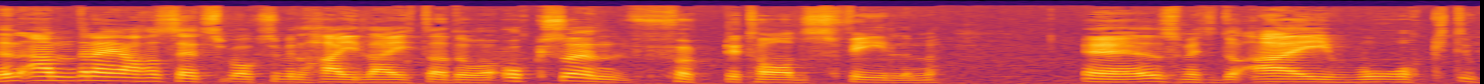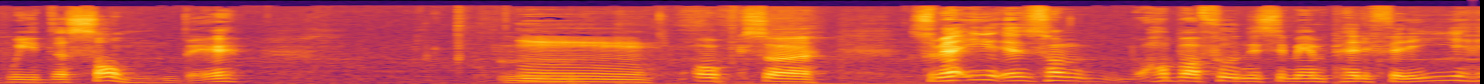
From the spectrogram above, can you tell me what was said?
Den andra jag har sett som jag också vill highlighta då, också en 40-talsfilm. Eh, som heter då I walked with a zombie. Mm, och så, som, jag, i- som har bara funnits i min periferi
